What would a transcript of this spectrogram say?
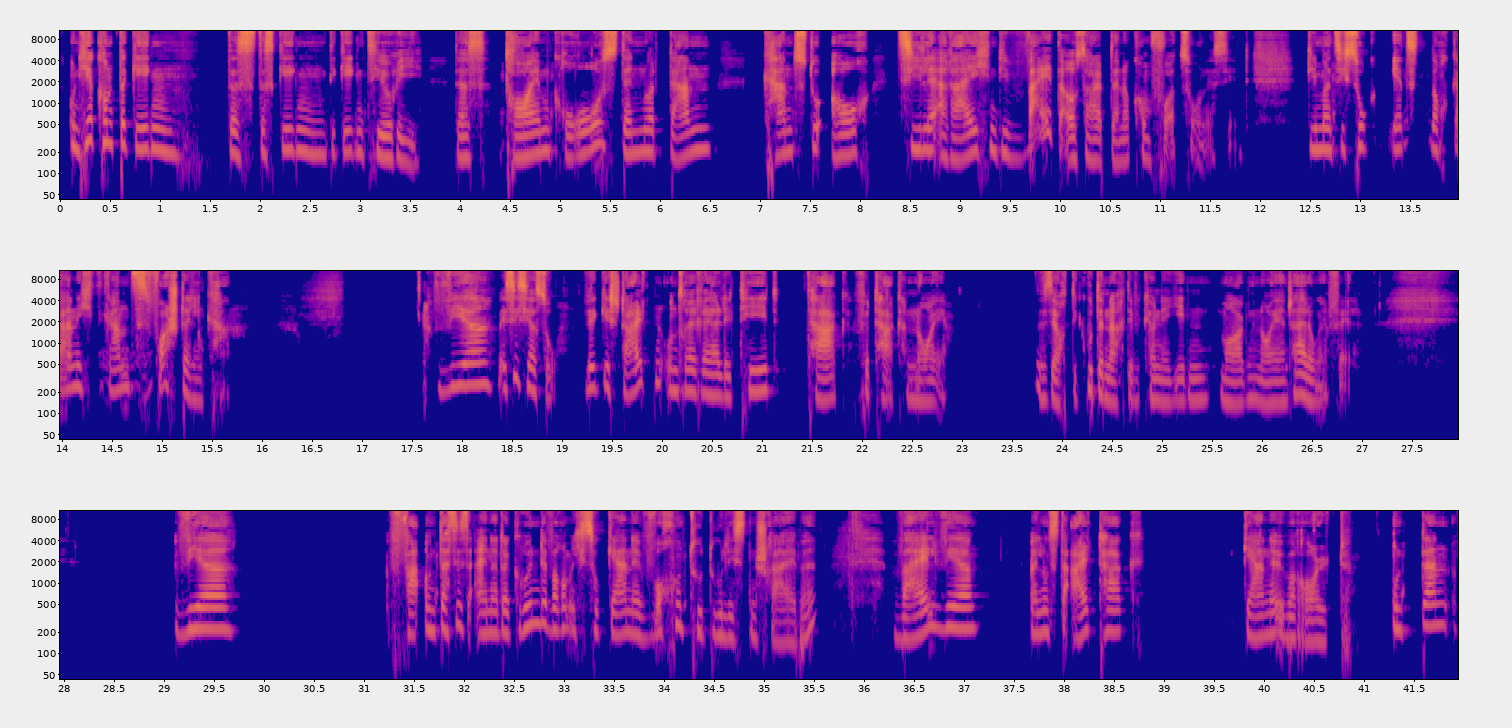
Und hier kommt dagegen das, das Gegen, die Gegentheorie, das Träum groß, denn nur dann kannst du auch Ziele erreichen, die weit außerhalb deiner Komfortzone sind, die man sich so jetzt noch gar nicht ganz vorstellen kann. Wir, es ist ja so, wir gestalten unsere Realität Tag für Tag neu. Das ist ja auch die gute Nacht, wir können ja jeden Morgen neue Entscheidungen fällen. Wir und das ist einer der Gründe, warum ich so gerne Wochen-To-Do-Listen schreibe, weil wir, weil uns der Alltag gerne überrollt. Und dann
